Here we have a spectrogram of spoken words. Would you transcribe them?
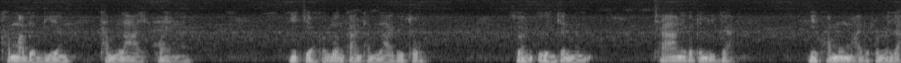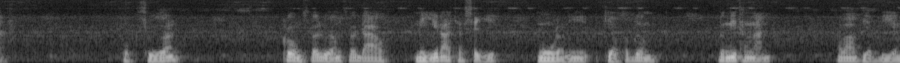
เขามาเบียดเบียนทำลายว่าอย่างนั้นนี่เกี่ยวกับเรื่องการทำลายโดยตรงส่วนอื่นเช่นนั้นช้านี่ก็เป็นอีกอย่าง มีความมุ่งหมายเป็นคนละอย่างพวกเสือ โคร่งเสือเหลืองเสือดาวหมีราชสีงูเหล่านี้เกี่ยวกับเรื่อง เรื่องนี้ทั้งนั้นเพราะว่าเบียดเบียน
